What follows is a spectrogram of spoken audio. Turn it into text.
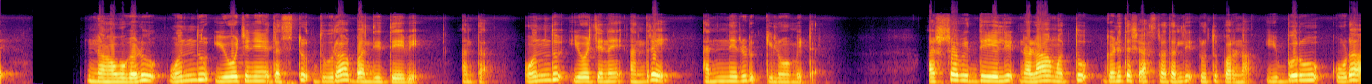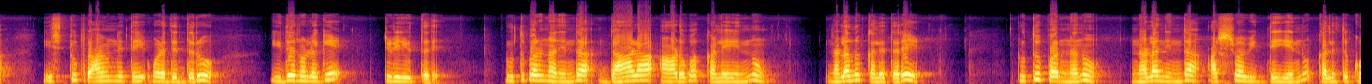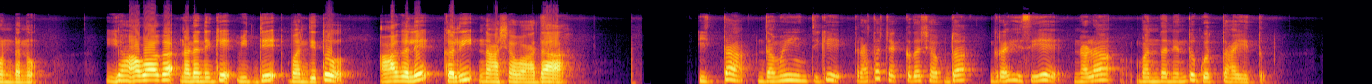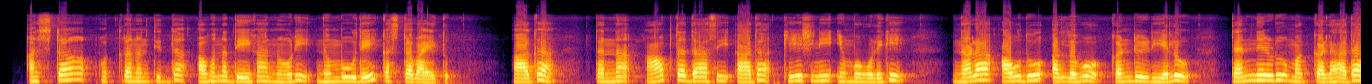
ನಾವುಗಳು ಒಂದು ಯೋಜನೆಯದಷ್ಟು ದೂರ ಬಂದಿದ್ದೇವೆ ಅಂತ. ಒಂದು ಯೋಜನೆ ಅಂದರೆ ಹನ್ನೆರಡು ಕಿಲೋಮೀಟರ್. ಅಶ್ವವಿದ್ಯೆಯಲ್ಲಿ ನಳ ಮತ್ತು ಗಣಿತಶಾಸ್ತ್ರದಲ್ಲಿ ಋತುಪರ್ಣ. ಇಬ್ಬರೂ ಕೂಡ ಎಷ್ಟು ಪ್ರಾವೀಣ್ಯತೆ ಹೊಡೆದಿದ್ದರೂ ಇದರೊಳಗೆ ತಿಳಿಯುತ್ತದೆ. ಋತುಪರ್ಣನಿಂದ ದಾಳ ಆಡುವ ಕಲೆಯನ್ನು ನಳನು ಕಲಿತರೆ, ಋತುಪರ್ಣನು ನಳನಿಂದ ಅಶ್ವವಿದ್ಯೆಯನ್ನು ಕಲಿತುಕೊಂಡನು. ಯಾವಾಗ ನಳನಿಗೆ ವಿದ್ಯೆ ಬಂದಿತೋ ಆಗಲೇ ಕಲಿ ನಾಶವಾದ. ಇತ್ತ ದಮಯಂತಿಗೆ ರಥಚಕ್ರದ ಶಬ್ದ ಗ್ರಹಿಸಿಯೇ ನಳ ಬಂದನೆಂದು ಗೊತ್ತಾಯಿತು. ಅಷ್ಟಾವಕ್ರನಂತಿದ್ದ ಅವನ ದೇಹ ನೋಡಿ ನಂಬುವುದೇ ಕಷ್ಟವಾಯಿತು. ಆಗ ತನ್ನ ಆಪ್ತದಾಸಿ ಆದ ಕೇಶಿನಿ ಎಂಬುವಳಿಗೆ, ನಳ ಹೌದೋ ಅಲ್ಲವೋ ಕಂಡುಹಿಡಿಯಲು ತನ್ನೆರಡು ಮಕ್ಕಳಾದ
